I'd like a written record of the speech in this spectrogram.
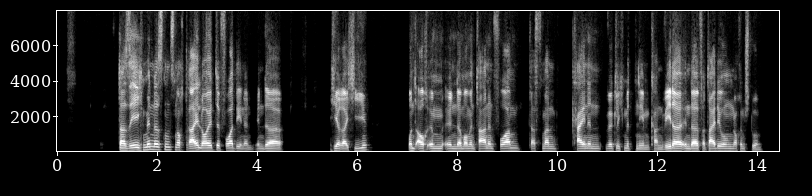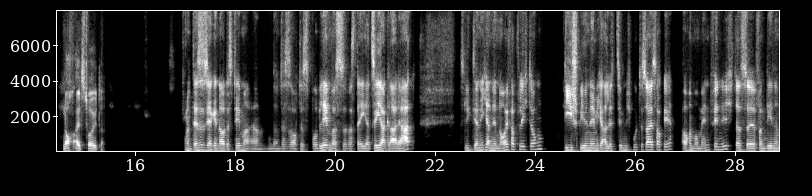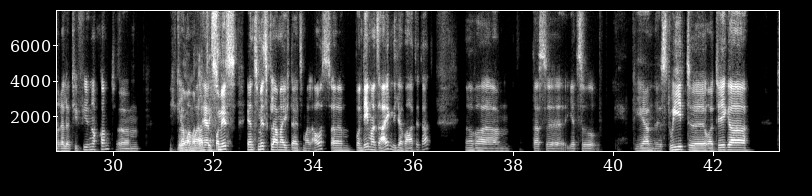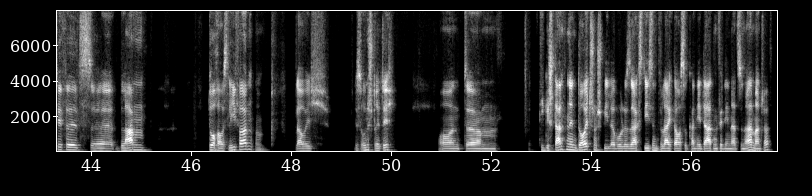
da sehe ich mindestens noch drei Leute vor denen in der Hierarchie und auch im, in der momentanen Form, dass man keinen wirklich mitnehmen kann, weder in der Verteidigung noch im Sturm, noch als Torhüter. Und das ist ja genau das Thema. Ähm, und das ist auch das Problem, was, was der IAC ja gerade hat. Es liegt ja nicht an den Neuverpflichtungen. Die spielen nämlich alle ziemlich gutes Eishockey. Auch im Moment finde ich, dass äh, von denen relativ viel noch kommt. Ähm, ich klammer ja, mal Herrn Smith, Herrn Smith klammer ich da jetzt mal aus, ähm, von dem man es eigentlich erwartet hat. Aber dass äh, jetzt so die Herren äh, Street, äh, Ortega, Tiffels, äh, Blam durchaus liefern, glaube ich, ist unstrittig. Und ähm, die gestandenen deutschen Spieler, wo du sagst, die sind vielleicht auch so Kandidaten für die Nationalmannschaft.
